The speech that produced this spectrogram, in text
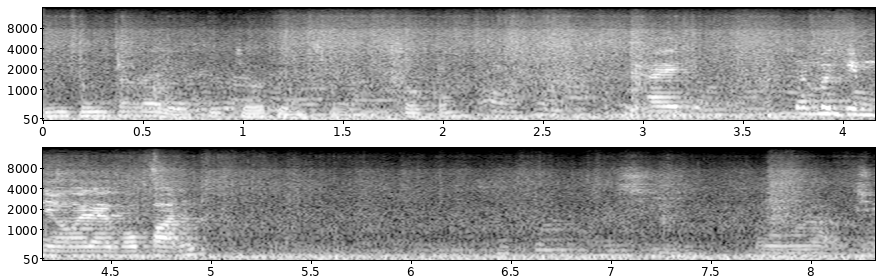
今天大概也是九点前收工。哎，什么金龙的来五百了？四五六七，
